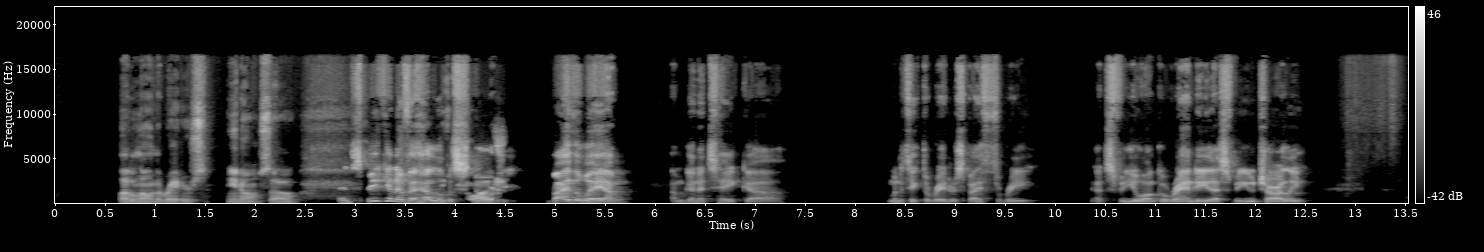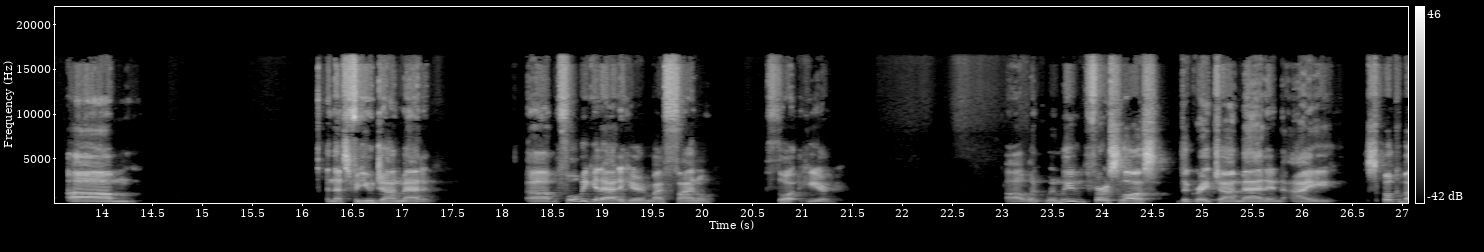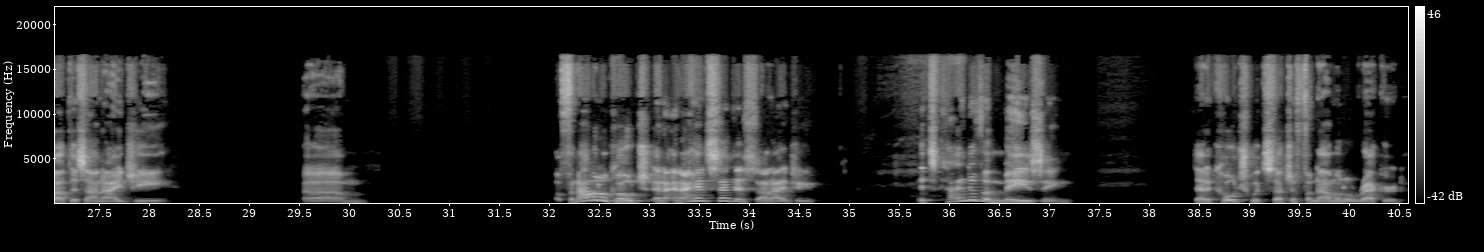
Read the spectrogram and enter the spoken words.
let alone the Raiders. You know, so. And speaking of a hell of a story, by the way, I'm I'm gonna take uh I'm gonna take the Raiders by three. That's for you, Uncle Randy. That's for you, Charlie. Um, and that's for you, John Madden. Uh, before we get out of here, my final thought here uh, when when we first lost the great John Madden, I spoke about this on IG. Um, a phenomenal coach, and and I had said this on IG. It's kind of amazing that a coach with such a phenomenal record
